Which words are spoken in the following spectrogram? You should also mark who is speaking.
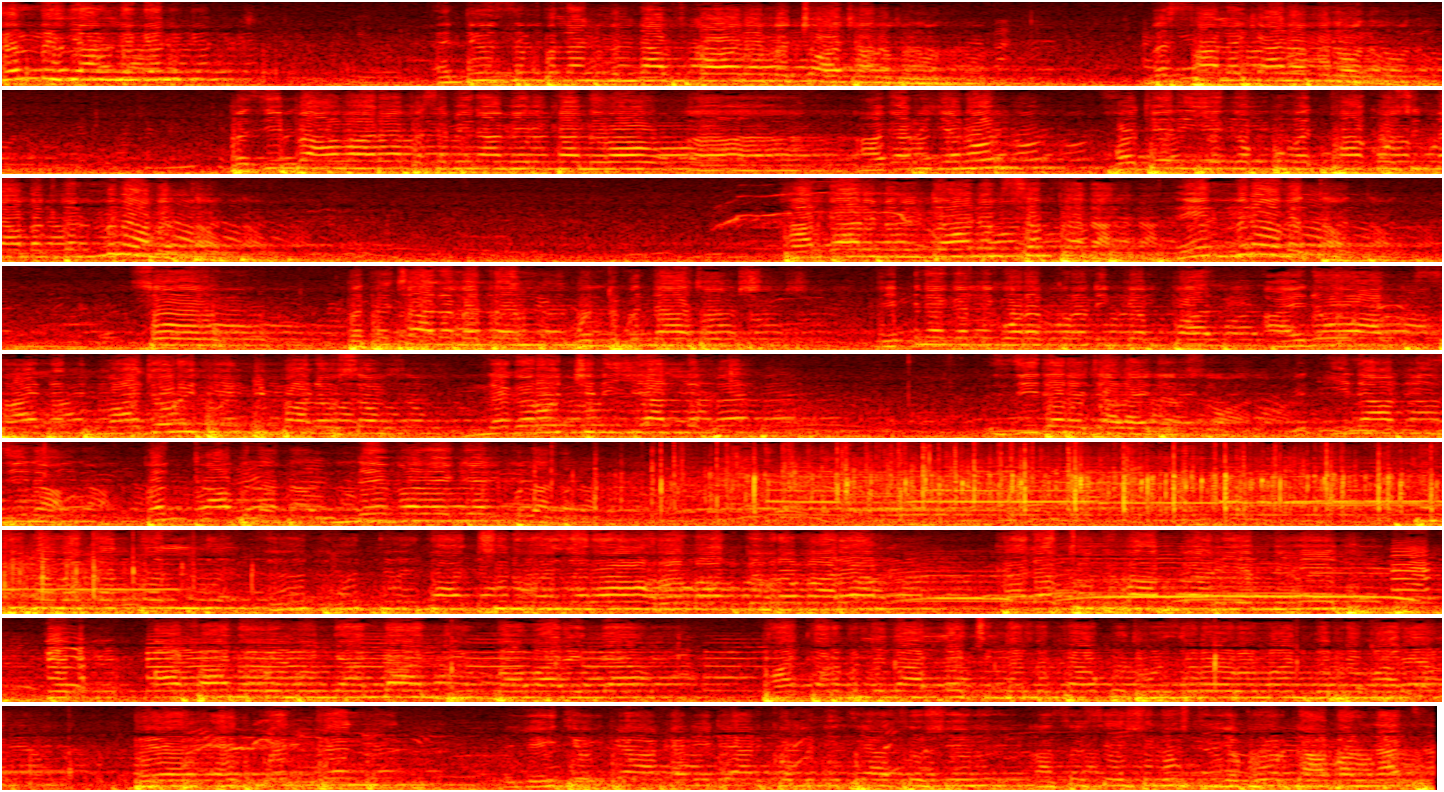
Speaker 1: ዝም እያልን ግን እንዲሁ ዝም ብለን የምናልፍ ከሆነ መጫወቻ ነው የምንሆነው፣ መሳለቂያ ነው የምንሆነው። በዚህ በአማራ በሰሜን አሜሪካ ኑሮ አገር እየኖር ሆቴል እየገቡ መታኮስና መግደል ምን አመጣው? ካልጋሪ ምን እንደሆነም ሰምተናል። ይህን ምን አመጣው? so በተቻለ መጠን ወንድምና እህቶች ይህ ነገር ሊቆረቁረን ይገባል። I know silent majority የሚባለው ሰው ነገሮችን እያለፈ እዚህ ደረጃ ላይ ደርሰዋል። ግን enough is enough በቃ ብለናል። never again ብለናል። ከዚህ በመቀጠል እህታችን ወይዘሮ ሮማን ገብረ ማርያም ከዕለቱ ድባብ ጋር የሚሄድ ታቀርብልናለች። እንደምታውቁት ወይዘሮ ሮማን ገብረ ማርያም በኤድመንተን የኢትዮጵያ Canadian Community Association ውስጥ የቦርድ አባል ናት።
